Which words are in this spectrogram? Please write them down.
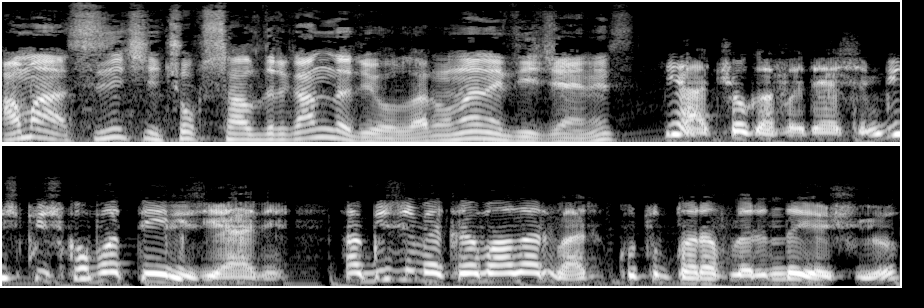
Ama sizin için çok saldırgan da diyorlar. Ona ne diyeceğiniz? Ya çok affedersin biz psikopat değiliz yani. Ha bizim akrabalar var kutup taraflarında yaşıyor.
